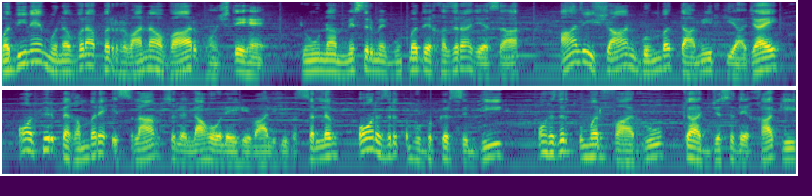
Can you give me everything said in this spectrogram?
مدینہ منورہ پر روانہ وار پہنچتے ہیں۔ کیوں نہ مصر میں گنبد خزرہ جیسا عالی شان گنبد تعمیر کیا جائے اور پھر پیغمبر اسلام صلی اللہ علیہ وآلہ وسلم اور حضرت ابو بکر صدیق اور حضرت عمر فاروق کا جسد خاکی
